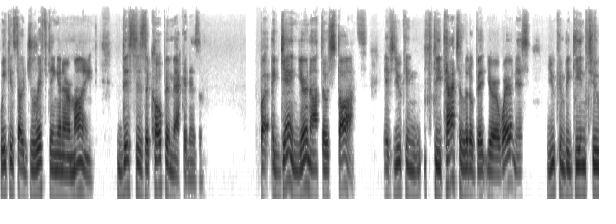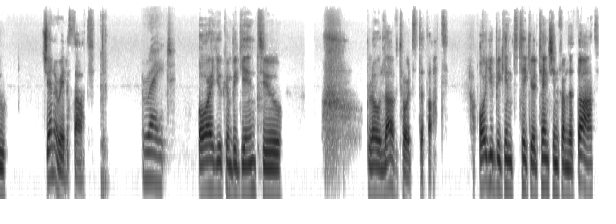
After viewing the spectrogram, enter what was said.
we can start drifting in our mind. This is a coping mechanism. But again, you're not those thoughts. If you can detach a little bit your awareness, you can begin to generate a thought. Right. Or you can begin to blow love towards the thought or you begin to take your attention from the thoughts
